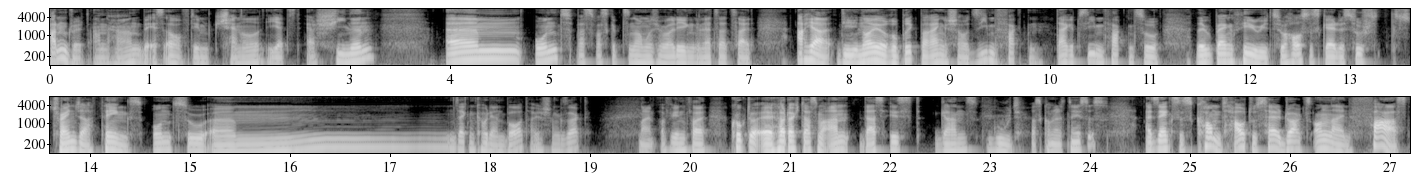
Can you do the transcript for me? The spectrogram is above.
100 anhören. Der ist auch auf dem Channel jetzt erschienen. Ähm, und was, was gibt es noch, muss ich überlegen, in letzter Zeit. Ach ja, die neue Rubrik bei reingeschaut. Sieben Fakten. Da gibt es sieben Fakten zu The Big Bang Theory, zu Haus des Geldes, zu Stranger Things und zu ähm, Second Cody an Board, habe ich schon gesagt. Nein. Auf jeden Fall. Guckt, äh, hört euch das mal an. Das ist ganz gut. Was kommt als nächstes? Als nächstes kommt How to Sell Drugs Online Fast.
